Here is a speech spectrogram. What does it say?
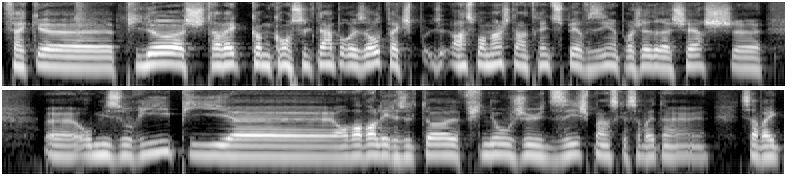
Fait que, euh, puis là, je travaille comme consultant pour eux autres. Fait que je- en ce moment, je suis en train de superviser un projet de recherche euh, euh, au Missouri, puis euh, on va avoir les résultats finaux jeudi. Je pense que ça va être un, ça va être,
